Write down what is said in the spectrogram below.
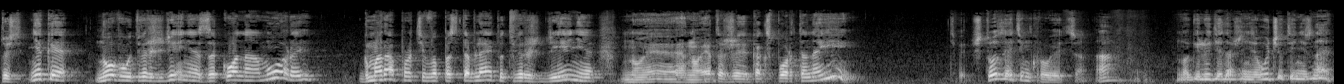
То есть некое новое утверждение закона Аморы – Гмара противопоставляет утверждение, но, э, но это же как спор Танаим. Теперь, что за этим кроется? А? Многие люди даже не учат и не знают.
